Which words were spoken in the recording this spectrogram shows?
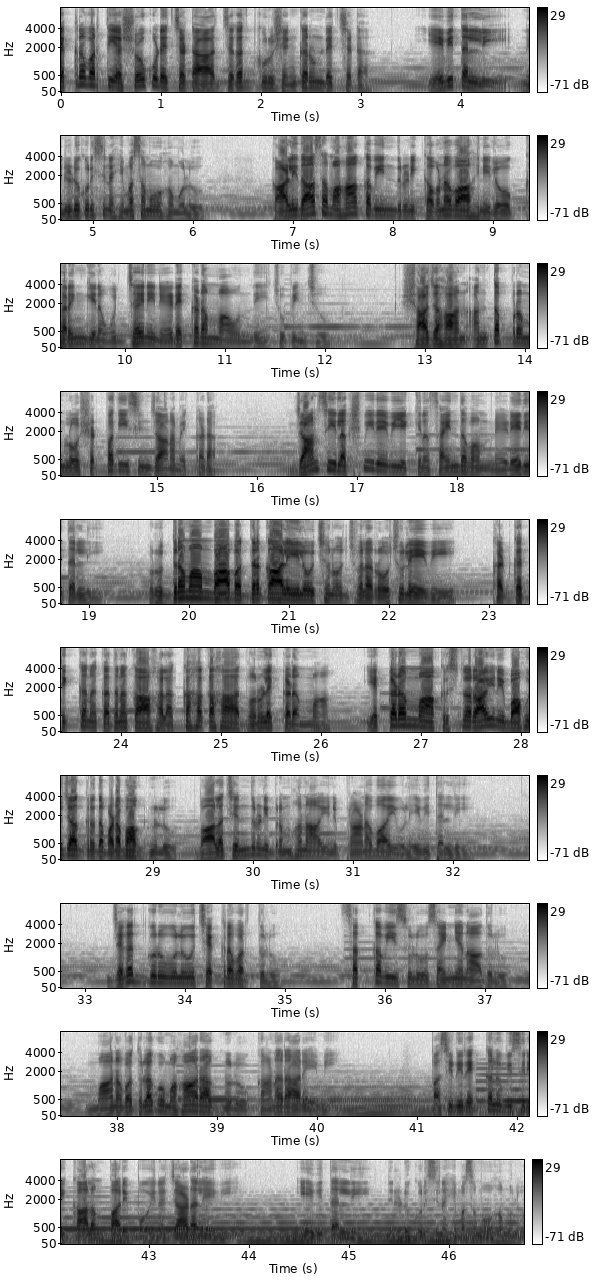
చక్రవర్తి అశోకుడెచ్చట జగద్గురు శంకరుండెచ్చట. ఏవి తల్లి నిరుడు కురిసిన హిమసమూహములు? కాళిదాస మహాకవీంద్రుని కవనవాహినిలో కరింగిన ఉజ్జయిని నేడెక్కడమ్మా ఉంది చూపించు. షాజహాన్ అంతఃపురంలో షట్పదీసింజానమెక్కడ ఝాన్సీ లక్ష్మీదేవి ఎక్కిన సైంధవం నేడేది తల్లి? రుద్రమాంబ భద్రకాళీలోచనోజ్వల రోచులేవి? ఖడ్గతిక్కన కదనకాహల కహకహ ధ్వనులెక్కడమ్మా? ఎక్కడమ్మా కృష్ణరాయుని బాహుజాగ్రత బడభాగ్నులు? బాలచంద్రుని బ్రహ్మనాయుని ప్రాణవాయువులేవి తల్లి? జగద్గురువులు చక్రవర్తులు సత్కవీసులు సైన్యనాథులు మానవతులకు మహారాజ్ఞులు కానరారేమి? పసిడి రెక్కలు విసిరి కాలం పారిపోయిన జాడలేవి? ఏవి తల్లి? నిరుడు కురిసిన హిమసమూహములు.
